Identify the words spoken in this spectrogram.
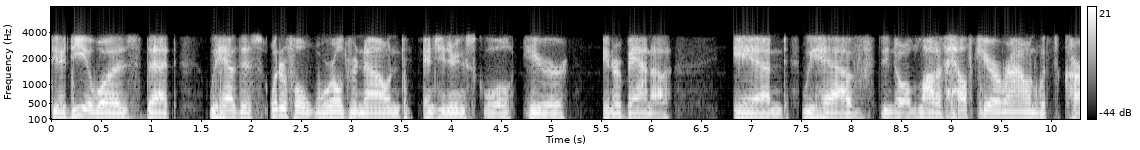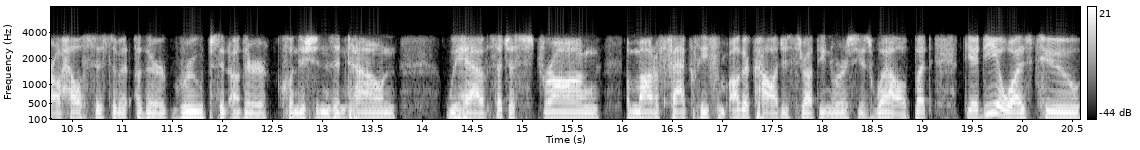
the idea was that we have this wonderful world renowned engineering school here in Urbana and we have you know a lot of healthcare around with the Carle Health System and other groups and other clinicians in town. We have such a strong amount of faculty from other colleges throughout the university as well. But the idea was to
